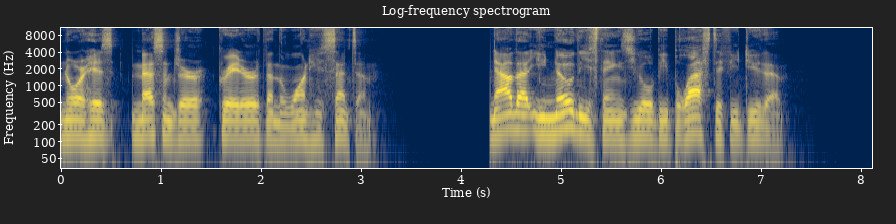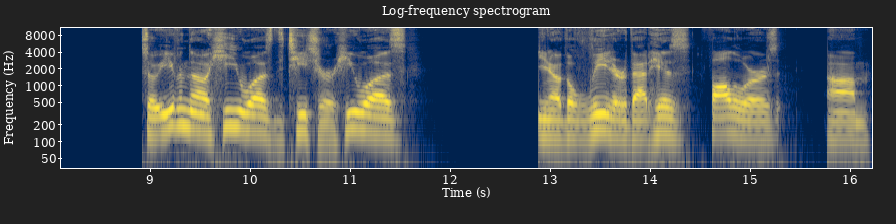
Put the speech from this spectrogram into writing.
nor his messenger greater than the one who sent him. Now that you know these things, you will be blessed if you do them. So even though he was the teacher, he was, you know, the leader that his followers um,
